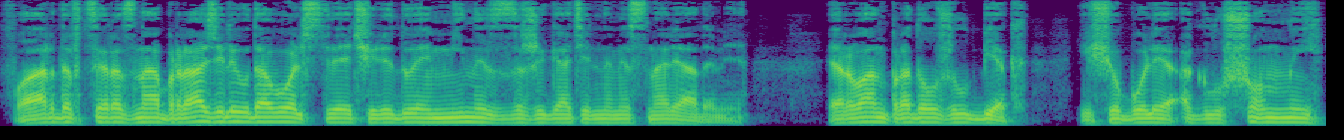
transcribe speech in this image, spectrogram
Фардовцы разнообразили удовольствие, чередуя мины с зажигательными снарядами. Эрван продолжил бег, еще более оглушенный,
